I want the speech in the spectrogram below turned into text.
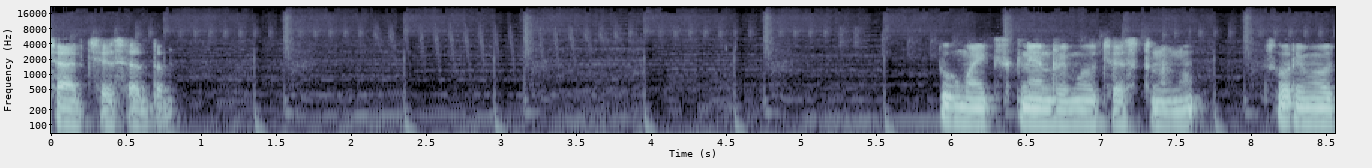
ఛార్జ్ చేసేద్దాం. టూ మైక్స్కి నేను రిమూవ్ చేస్తున్నాను. సో రిమూవ్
